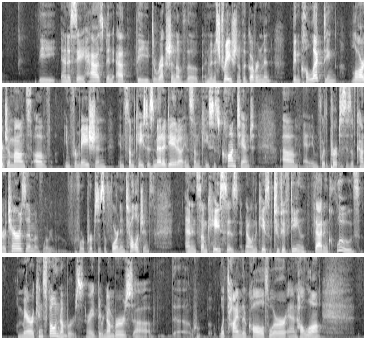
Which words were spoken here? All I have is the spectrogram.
the NSA has been, at the direction of the administration, of the government, been collecting large amounts of information, in some cases metadata, in some cases content, um, for the purposes of counterterrorism and for, for purposes of foreign intelligence. And in some cases, now in the case of 215, that includes Americans' phone numbers, right? Their numbers, uh, what time their calls were, and how long.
